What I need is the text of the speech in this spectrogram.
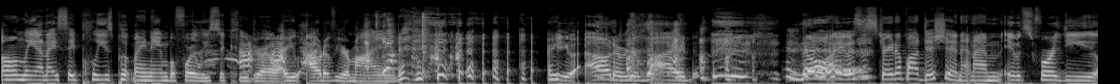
only, and I say, please put my name before Lisa Kudrow. Are you out of your mind? Are you out of your mind? no, it was a straight up audition, and um, it was for the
